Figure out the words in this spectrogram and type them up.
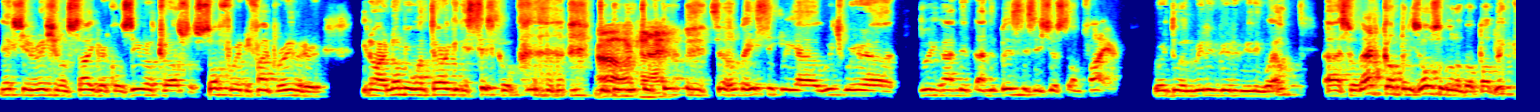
next generation of cyber called zero trust or software defined perimeter. You know, our number one target is Cisco. oh, okay. so basically, which we're doing, and the, and the business is just on fire. We're doing really, really, really well. Uh, so that company is also going to go public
